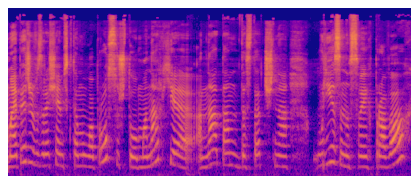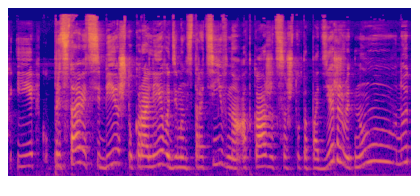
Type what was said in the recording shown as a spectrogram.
Мы опять же возвращаемся к тому вопросу, что монархия, она там достаточно урезана в своих правах, и представить себе, что королева демонстративно откажется что-то поддерживать, ну, ну это,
